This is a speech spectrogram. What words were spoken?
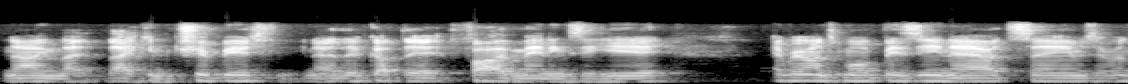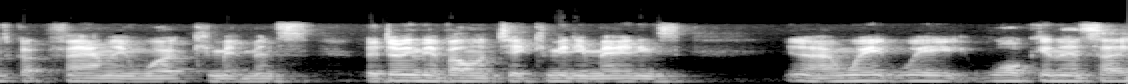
knowing that they contribute. You know, they've got their five meetings a year everyone's more busy now, it seems. Everyone's got family and work commitments. They're doing their volunteer committee meetings. You know, and we, we walk in and say,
